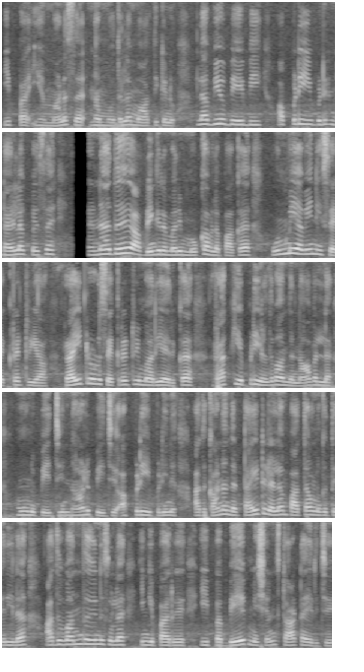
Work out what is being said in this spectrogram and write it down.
இப்போ என் மனசை நான் முதல்ல மாற்றிக்கணும் லவ் யூ பேபி அப்படி இப்படின்னு டைலாக் பேச என்னது அப்படிங்கிற மாதிரி மூக்க பார்க்க உண்மையாகவே நீ செக்ரட்டரியா ரைட்டரோட செக்ரட்டரி மாதிரியா இருக்க? ரக் எப்படி எழுதுவான் அந்த நாவலில்? மூணு பேஜ் நாலு பேஜ் அப்படி இப்படின்னு. அதுக்கான அந்த டைட்டில் எல்லாம் பார்த்தா உனக்கு தெரியல. அது வந்துன்னு சொல்ல இங்கே பாரு இப்போ பேப் மிஷன் ஸ்டார்ட் ஆயிடுச்சு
